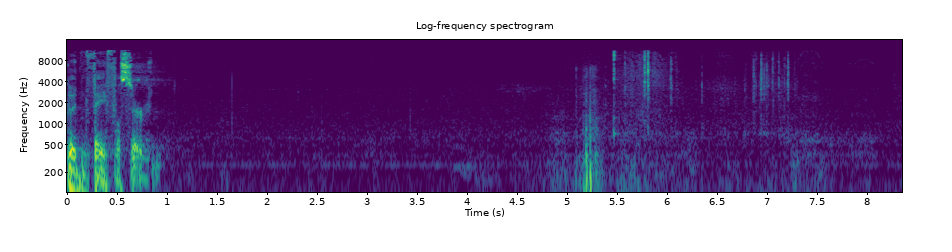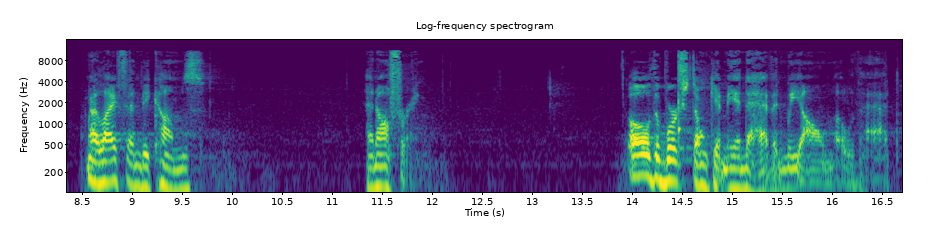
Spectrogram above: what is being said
good and faithful servant. My life then becomes an offering. Oh, the works don't get me into heaven. We all know that.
